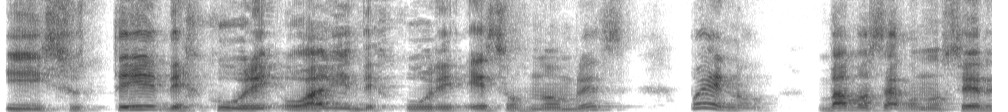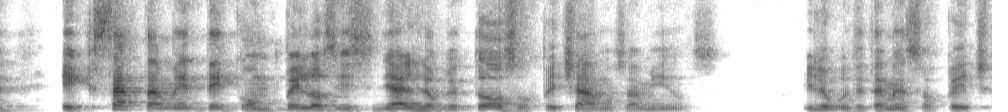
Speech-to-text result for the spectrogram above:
Y si usted descubre o alguien descubre esos nombres, bueno, vamos a conocer exactamente con pelos y señales lo que todos sospechamos, amigos, y lo que usted también sospecha.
